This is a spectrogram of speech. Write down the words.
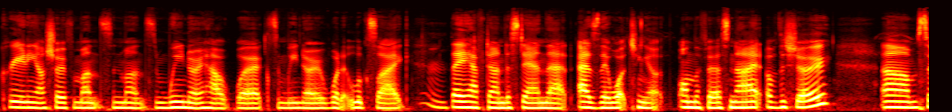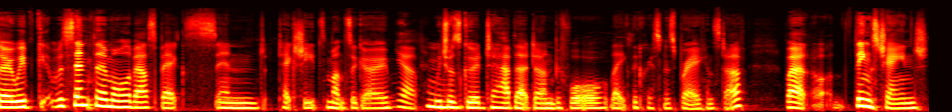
creating our show for months and months, and we know how it works and we know what it looks like. They have to understand that as they're watching it on the first night of the show. Um, so we've g- we sent them all of our specs and tech sheets months ago, Yeah. which was good to have that done before like the Christmas break and stuff. But uh, things change,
